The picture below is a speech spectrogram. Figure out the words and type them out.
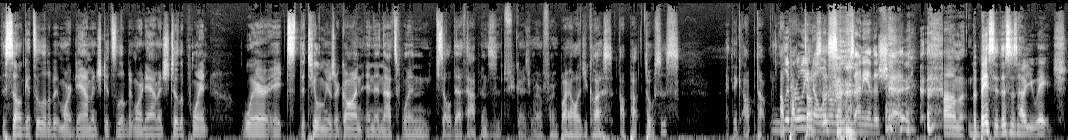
the cell gets a little bit more damaged, gets a little bit more damaged to the point where it's the telomeres are gone, and then that's when cell death happens. If you guys remember from biology class, apoptosis. I think optop. Literally, apoptosis. no one remembers any of this shit. um, but basically, this is how you age.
